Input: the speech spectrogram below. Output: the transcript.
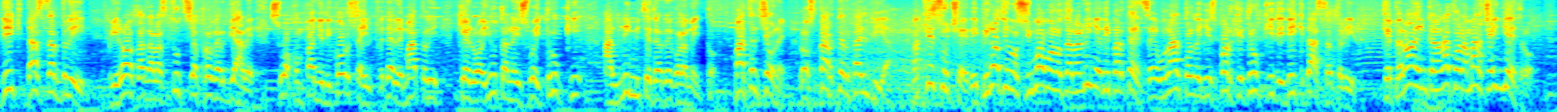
Dick Dastardly, pilota dall'astuzia proverbiale, suo compagno di corsa il fedele Matley che lo aiuta nei suoi trucchi al limite del regolamento. Ma attenzione, lo starter dà il via. Ma che succede? I piloti non si muovono dalla linea di partenza, è un altro degli sporchi trucchi di Dick Dastardly, che però ha ingranato la marcia indietro.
